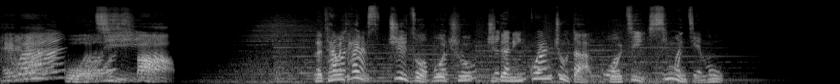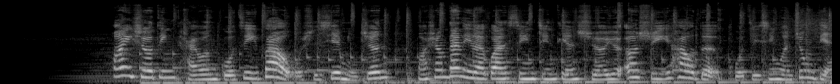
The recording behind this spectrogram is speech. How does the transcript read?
台湾国际报，The Taiwan Times 制作播出，值得您关注的国际新闻节目。欢迎收听《台湾国际报》，我是谢敏珍，马上带你来关心今天十二月二十一号的国际新闻重点。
